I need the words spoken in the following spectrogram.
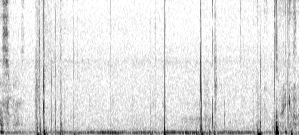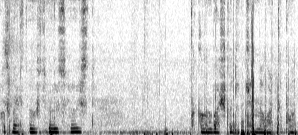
Fazbear. Filiz Fazbear. Öz, öz, öz. Bakalım başka dükkan da vardı burada.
